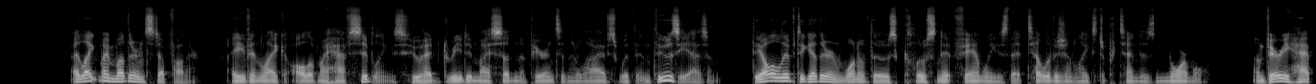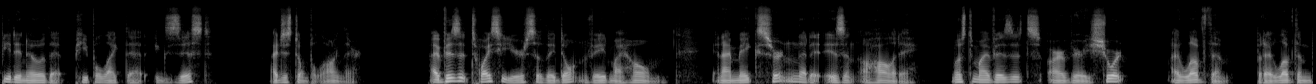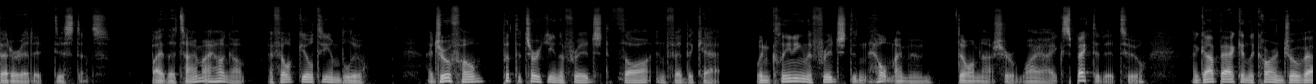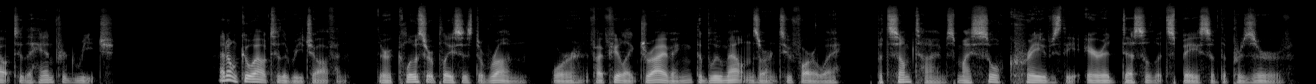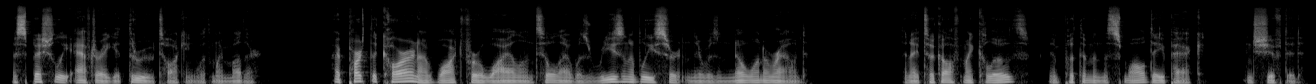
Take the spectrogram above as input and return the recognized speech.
I like my mother and stepfather. I even like all of my half siblings who had greeted my sudden appearance in their lives with enthusiasm. They all live together in one of those close knit families that television likes to pretend is normal. I'm very happy to know that people like that exist. I just don't belong there. I visit twice a year so they don't invade my home, and I make certain that it isn't a holiday. Most of my visits are very short. I love them, but I loved them better at a distance. By the time I hung up, I felt guilty and blue. I drove home, put the turkey in the fridge to thaw, and fed the cat. When cleaning the fridge didn't help my mood, though I'm not sure why I expected it to, I got back in the car and drove out to the Hanford Reach. I don't go out to the Reach often. There are closer places to run, or if I feel like driving, the Blue Mountains aren't too far away. But sometimes my soul craves the arid, desolate space of the preserve, especially after I get through talking with my mother. I parked the car and I walked for a while until I was reasonably certain there was no one around. Then I took off my clothes and put them in the small day pack and shifted.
